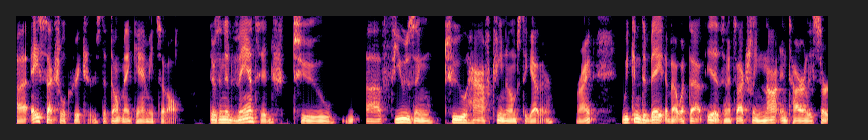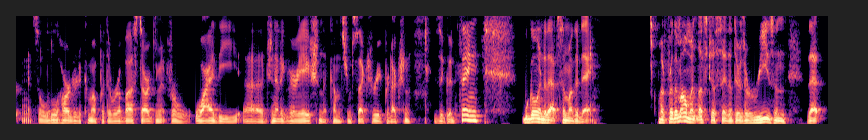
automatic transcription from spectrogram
uh, asexual creatures that don't make gametes at all. There's an advantage to uh, fusing two half genomes together, right? We can debate about what that is, and it's actually not entirely certain. It's a little harder to come up with a robust argument for why the uh, genetic variation that comes from sexual reproduction is a good thing. We'll go into that some other day. But for the moment, let's just say that there's a reason that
